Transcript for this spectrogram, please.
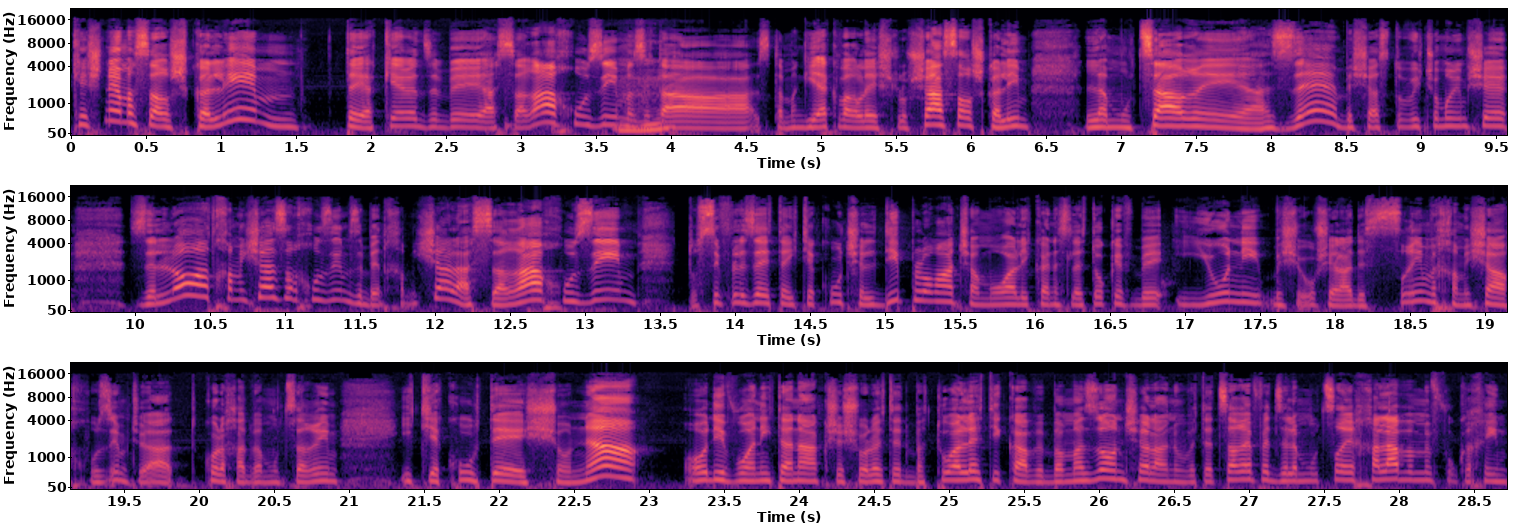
כ-12 שקלים, תייקר את זה ב-10 אחוזים, mm-hmm. אז, אתה, אז אתה מגיע כבר ל-13 שקלים למוצר uh, הזה. בשסטוביץ' אומרים שזה לא עד 15 אחוזים, זה בין 5 ל-10 אחוזים. תוסיף לזה את ההתייקרות של דיפלומט, שאמורה להיכנס לתוקף ביוני בשיעור של עד 25 אחוזים. את יודעת, כל אחד מהמוצרים התייקרות uh, שונה. עוד יבואנית ענק ששולטת בטואלטיקה ובמזון שלנו, ותצרף את זה למוצרי חלב המפוקחים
